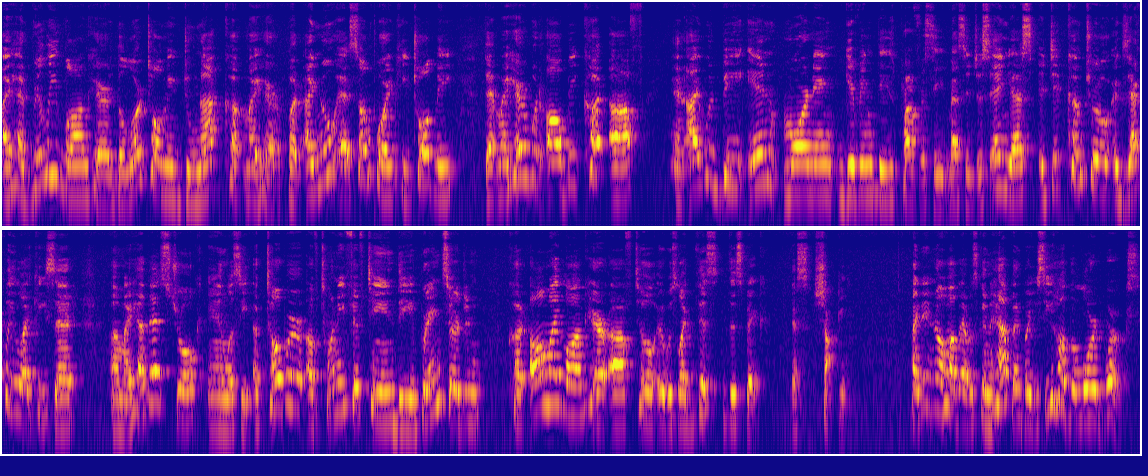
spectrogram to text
I had really long hair. The Lord told me do not cut my hair, but I knew at some point He told me that my hair would all be cut off and I would be in mourning giving these prophecy messages. And yes, it did come true exactly like he said. Um, I had that stroke in, let's see, October of 2015. The brain surgeon cut all my long hair off till it was like this, this big. That's shocking. I didn't know how that was going to happen, but you see how the Lord works.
